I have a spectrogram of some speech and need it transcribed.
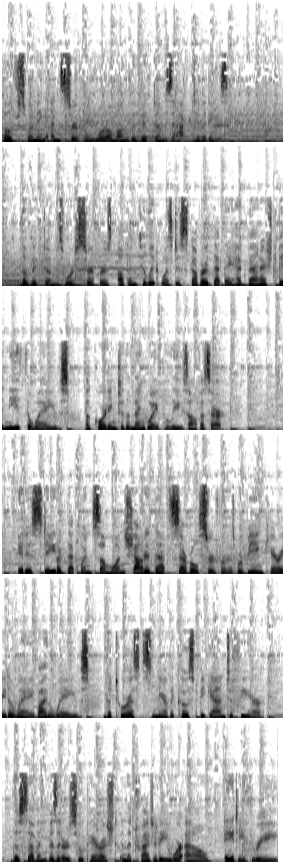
Both swimming and surfing were among the victims' activities. The victims were surfers up until it was discovered that they had vanished beneath the waves, according to the Mengwi police officer. It is stated that when someone shouted that several surfers were being carried away by the waves, the tourists near the coast began to fear. The seven visitors who perished in the tragedy were Al, 83,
